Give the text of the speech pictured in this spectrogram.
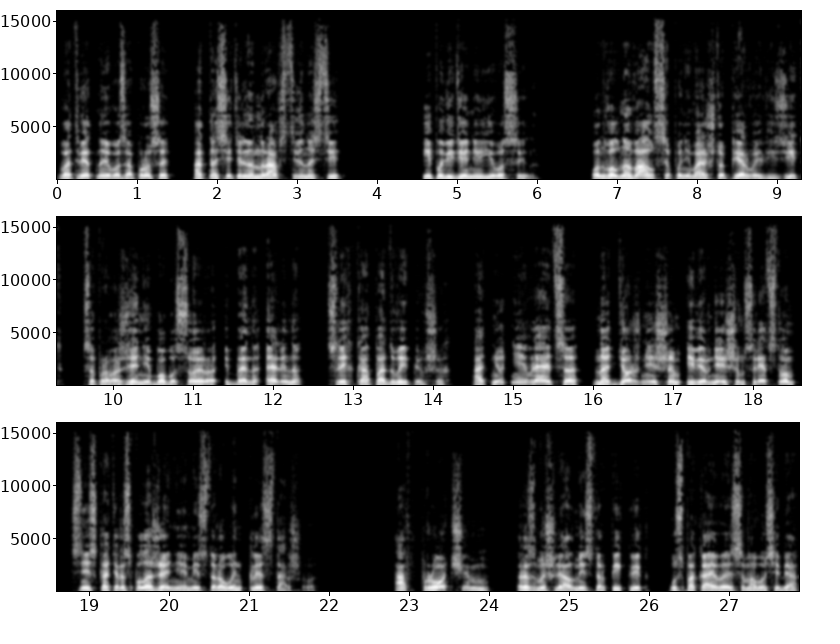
в ответ на его запросы относительно нравственности и поведения его сына. Он волновался, понимая, что первый визит в сопровождении Боба Сойера и Бена Эллина, слегка подвыпивших, отнюдь не является надежнейшим и вернейшим средством снискать расположение мистера Уинкли-старшего. — А впрочем, — размышлял мистер Пиквик, успокаивая самого себя,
